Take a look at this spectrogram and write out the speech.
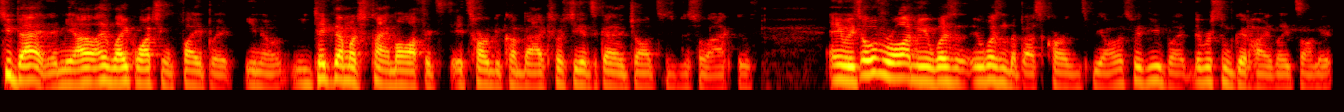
too bad. I mean, I, I, like watching him fight, but you know, you take that much time off, it's it's hard to come back, especially against a guy like Johnson's been so active. Anyways, overall, I mean, it wasn't it wasn't the best card, let's be honest with you, but there were some good highlights on it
